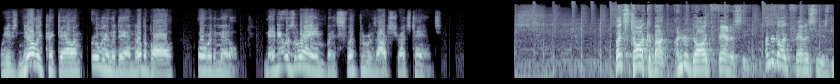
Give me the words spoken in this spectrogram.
Reaves nearly picked Allen earlier in the day on another ball over the middle. Maybe it was the rain, but it slid through his outstretched hands. Let's talk about Underdog Fantasy. Underdog Fantasy is the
